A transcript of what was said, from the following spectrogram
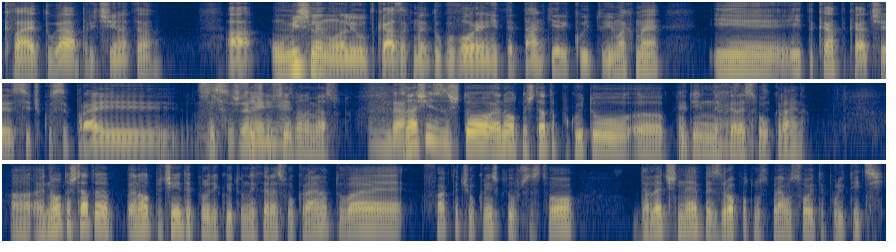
каква е тогава причината? А умишлено нали, отказахме договорените танкери, които имахме и, и така, така че всичко се прави за всичко, съжаление. Всичко се идва на мястото. Да. Знаеш ли защо едно от нещата, по които а, Путин Ето, не харесва Украина? А, едно от нещата, една от причините, поради които не харесва Украина, това е факта, че украинското общество далеч не е безропотно спрямо своите политици.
